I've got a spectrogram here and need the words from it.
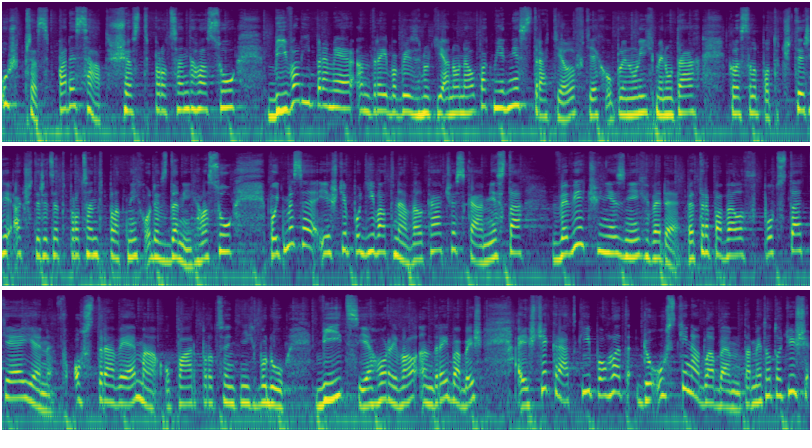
už přes 56 6% hlasů. Bývalý premiér Andrej Babiš z Hnutí Ano naopak mírně ztratil v těch uplynulých minutách, klesl pod 4 a 40% platných odevzdaných hlasů. Pojďme se ještě podívat na velká česká města. Ve většině z nich vede Petr Pavel v podstatě jen v Ostravě, má o pár procentních bodů víc jeho rival Andrej Babiš. A ještě krátký pohled do Ústí nad Labem. Tam je to totiž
